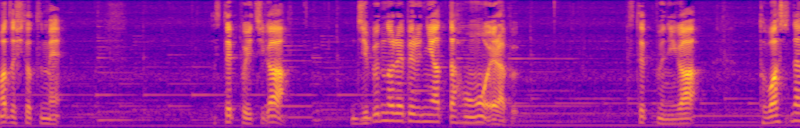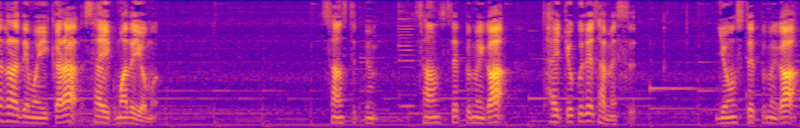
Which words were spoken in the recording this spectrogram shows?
まず1つ目。ステップ1が、自分のレベルに合った本を選ぶ。ステップ2が、飛ばしながらでもいいから最後まで読む。3ステップ、3ステップ目が、対局で試す。4ステップ目が、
